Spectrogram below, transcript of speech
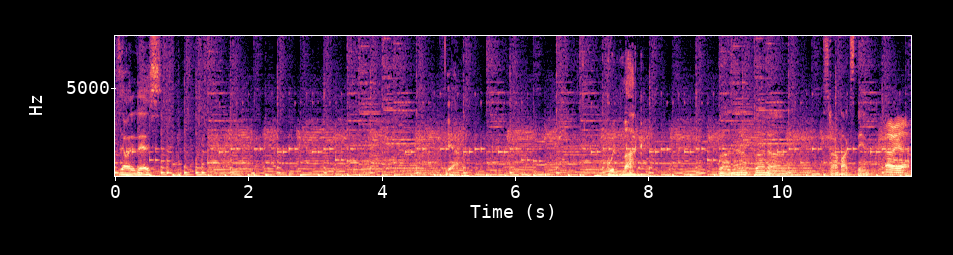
Is that what it is? Yeah. Good luck. Ba-na-ba-na. Starbucks theme. Oh yeah.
